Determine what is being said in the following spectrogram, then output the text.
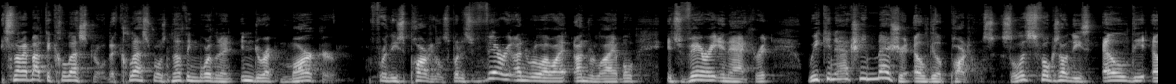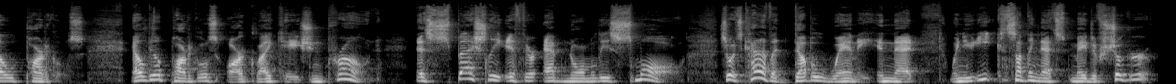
It's not about the cholesterol. The cholesterol is nothing more than an indirect marker for these particles, but it's very unreliable. It's very inaccurate. We can actually measure LDL particles. So let's focus on these LDL particles. LDL particles are glycation prone especially if they're abnormally small. So it's kind of a double whammy in that when you eat something that's made of sugar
